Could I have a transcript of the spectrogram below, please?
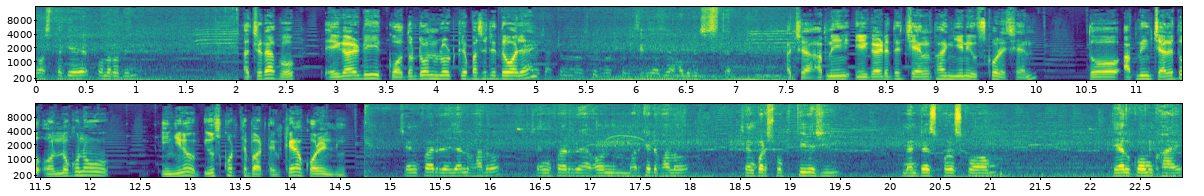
দশ থেকে পনেরো দিন। আচ্ছা কাকু এই গাড়িটি কত টন লোড ক্যাপাসিটি দেওয়া যায়? আচ্ছা আপনি এই গাড়িতে চ্যাংফা ইঞ্জিন ইউজ করেছেন তো আপনি চাইলে তো অন্য কোনো ইঞ্জিনও ইউজ করতে পারতেন কেন করেননি? চ্যাংফার রেজাল্ট ভালো চ্যাংফার এখন মার্কেট ভালো চ্যাংফার শক্তি বেশি মেনটেন্স খরচ কম তেল কম খায়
